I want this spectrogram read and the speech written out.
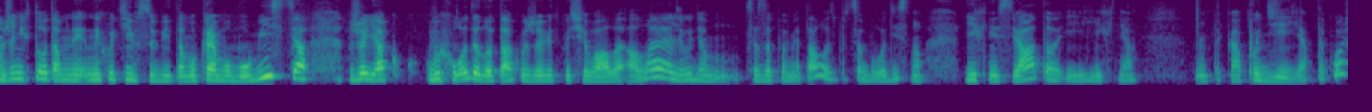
Вже ніхто там не, не хотів собі там окремого місця, вже як виходило, так уже відпочивали. Але людям це запам'яталось, бо це було дійсно їхнє свято і їхня така подія. Також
